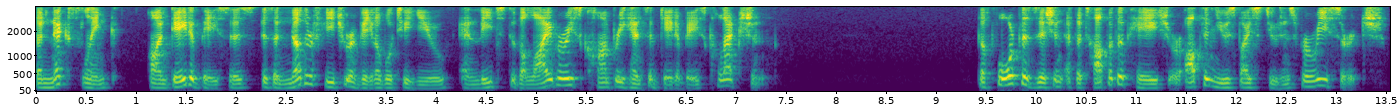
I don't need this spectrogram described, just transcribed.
The next link on databases is another feature available to you and leads to the library's comprehensive database collection. The four positioned at the top of the page are often used by students for research.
